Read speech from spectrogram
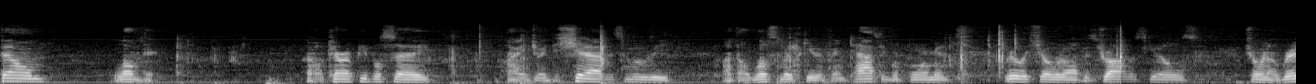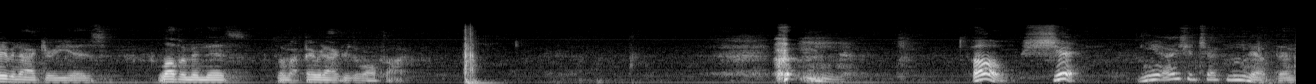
film. Loved it. I don't care what people say. I enjoyed the shit out of this movie. I thought Will Smith gave a fantastic performance, really showing off his drama skills, showing how great of an actor he is. Love him in this. He's one of my favorite actors of all time. oh, shit. Yeah, I should check Moon out then.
